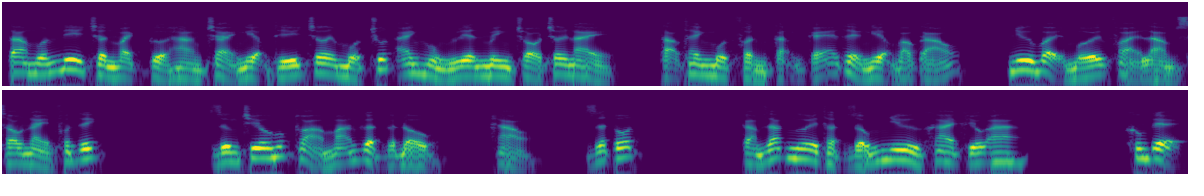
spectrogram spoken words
Ta muốn đi trần mạch cửa hàng trải nghiệm thí chơi một chút anh hùng liên minh trò chơi này, tạo thành một phần cặn kẽ thể nghiệm báo cáo, như vậy mới phải làm sau này phân tích. Dương chiêu húc thỏa mãn gật gật đầu, hảo, rất tốt. Cảm giác ngươi thật giống như khai khiếu a. Không tệ,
